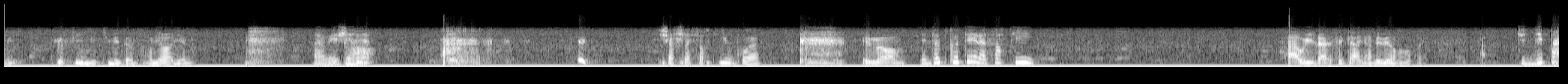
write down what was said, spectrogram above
Oui, je filme, tu m'étonnes, on dirait Alien. Ah oui, j'ai un... Il cherche la sortie ou quoi Énorme. C'est de l'autre côté, la sortie. Ah oui, là, c'est clair, il y a un bébé dans le ventre. Tu te dépenses.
